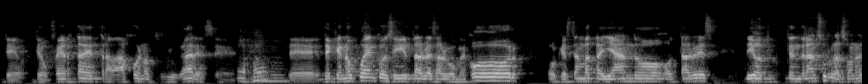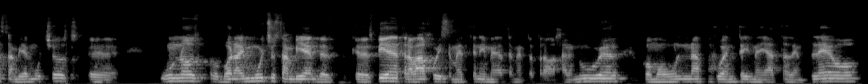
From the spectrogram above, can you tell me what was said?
de, de, oferta de trabajo en otros lugares, de, de, que no pueden conseguir tal vez algo mejor o que están batallando o tal vez, digo, tendrán sus razones también muchos unos, bueno, hay muchos también que despiden de trabajo y se meten inmediatamente a trabajar en Uber como una fuente inmediata de empleo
